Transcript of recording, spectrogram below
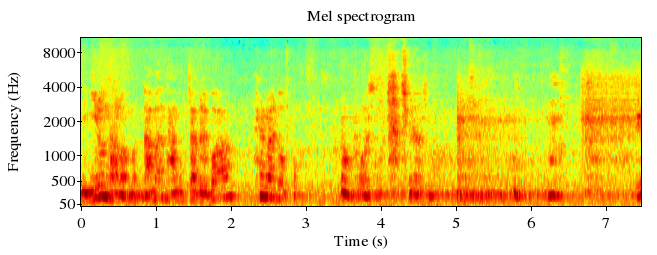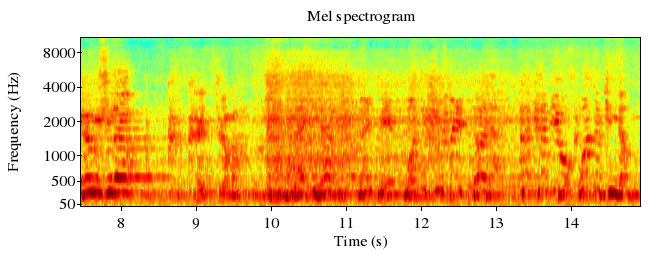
이런 담화문 남한 당국자들과 할 말도 없고 너 뭐해서 자체하지 마. 이러고 있습니다. 그래 들어가 나이트의 워터 킹덤을 떠나 하카디오 워터 킹덤.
